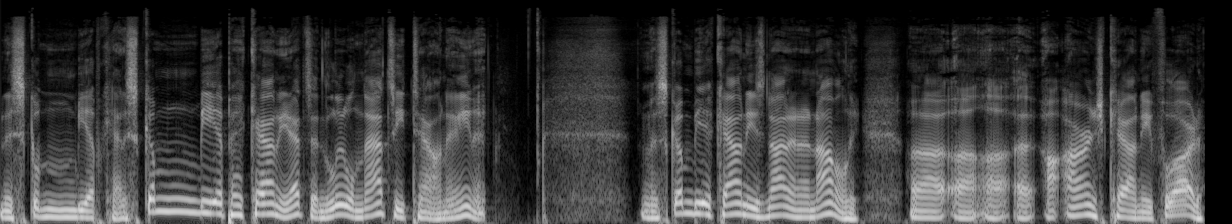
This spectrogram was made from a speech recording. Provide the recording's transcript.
in Escambia County. Escambia County, that's a little Nazi town, ain't it? And Escambia County is not an anomaly. Uh, uh, uh, uh Orange County, Florida,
